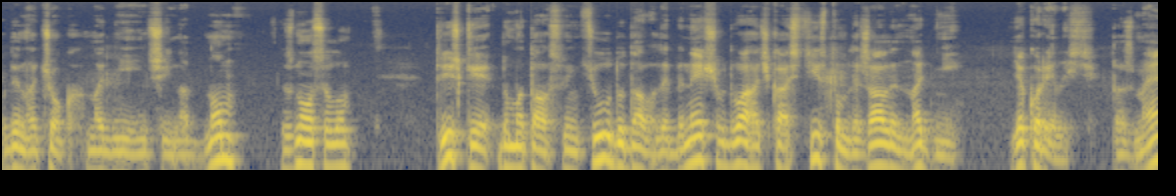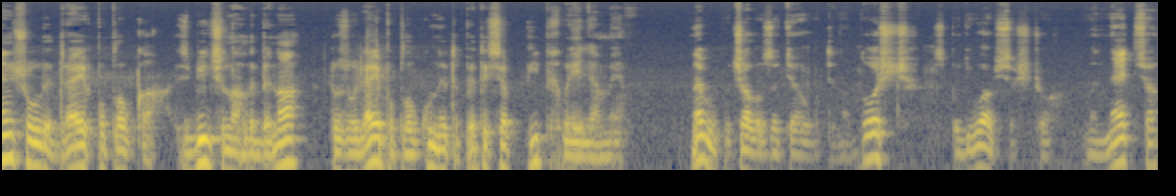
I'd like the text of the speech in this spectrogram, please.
один гачок на дні, інший над дном з носилом. Трішки домотав свинцю, додав глибини, щоб два гачка з тістом лежали на дні, якорились та зменшували дрейф поплавка. Збільшена глибина дозволяє поплавку не топитися під хвилями. Небо почало затягувати на дощ. Сподівався, що минеться.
